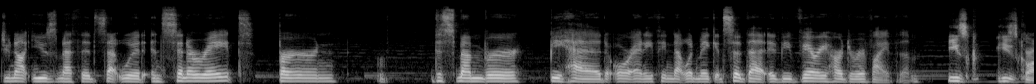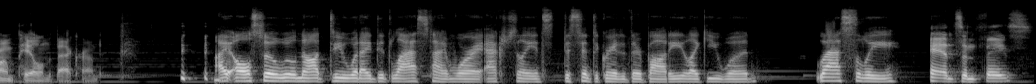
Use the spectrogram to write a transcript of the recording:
do not use methods that would incinerate, burn, dismember, behead, or anything that would make it so that it'd be very hard to revive them. He's he's growing pale in the background. I also will not do what I did last time where I actually disintegrated their body like you would. Lastly, Hands and face.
